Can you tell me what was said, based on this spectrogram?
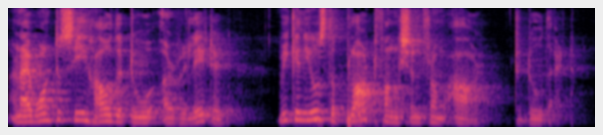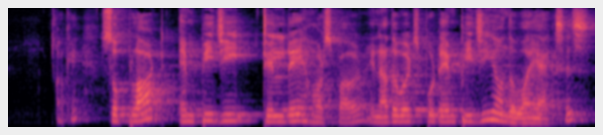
and I want to see how the two are related. We can use the plot function from R to do that. Okay, so plot MPG tilde horsepower. In other words, put MPG on the y-axis,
